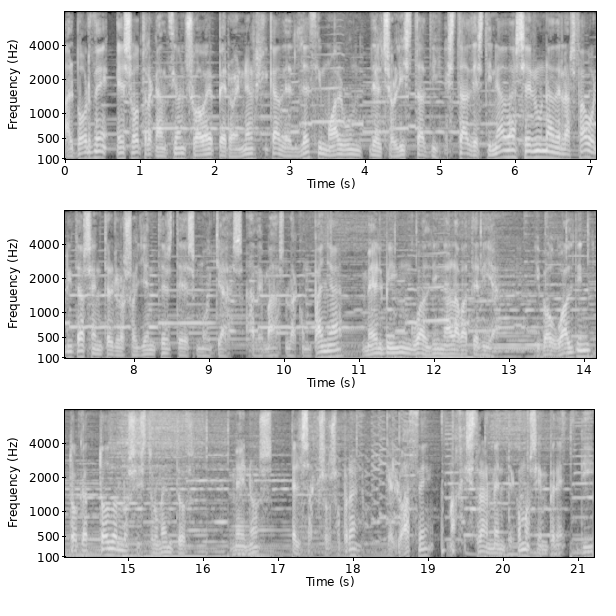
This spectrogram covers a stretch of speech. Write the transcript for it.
Al borde es otra canción suave pero enérgica del décimo álbum del solista Dee. Está destinada a ser una de las favoritas entre los oyentes de smooth jazz. Además lo acompaña Melvin Walding a la batería y Bob Walding toca todos los instrumentos menos el saxo soprano, que lo hace magistralmente como siempre Di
